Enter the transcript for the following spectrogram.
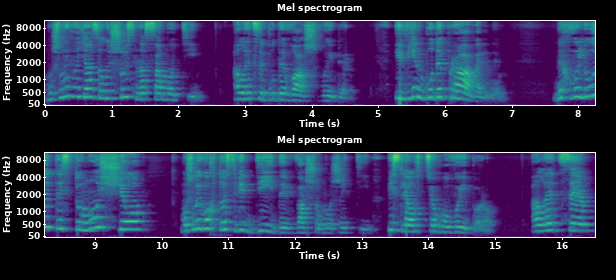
можливо, я залишусь на самоті, але це буде ваш вибір. І він буде правильним. Не хвилюйтесь, тому що, можливо, хтось відійде в вашому житті після ось цього вибору. Але це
